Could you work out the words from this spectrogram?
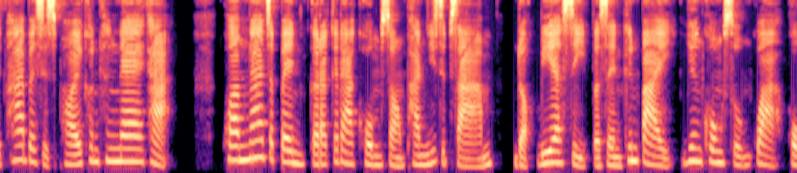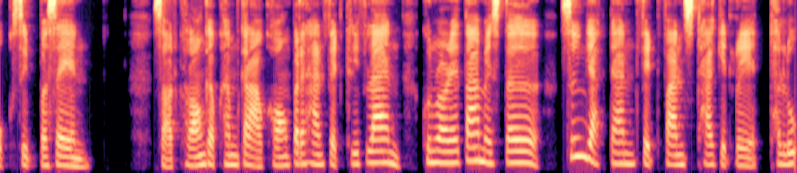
75 basis point ค่อนข้างแน่ค่ะ ความน่าจะเป็นกรกฎาคม 2023 ดอกเบี้ย 4%ขึ้นไป ยังคงสูงกว่า 60%สอดคล้องกับคำกล่าวของประธานเฟดคลิฟแลนด์ คุณโรเรต้าเมสเตอร์ ซึ่งอยากดัน Fed Funds Target Rate ทะลุ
